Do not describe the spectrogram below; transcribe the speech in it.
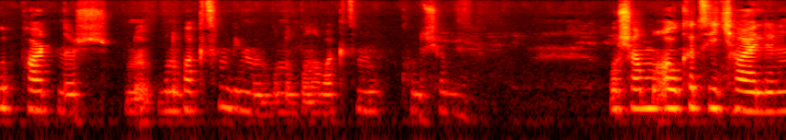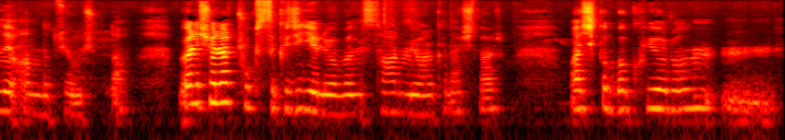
Good Partner. Bunu, bunu baktım bilmiyorum. Bunu buna baktım mı? Konuşamıyorum. Boşanma avukatı hikayelerini anlatıyormuş bu da. Böyle şeyler çok sıkıcı geliyor. Beni sarmıyor arkadaşlar. Başka bakıyorum. Hmm.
